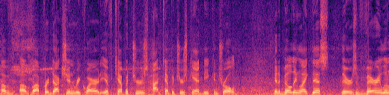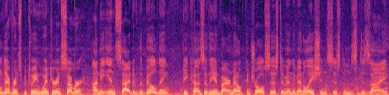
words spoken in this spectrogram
of, of uh, production required if temperatures, hot temperatures can't be controlled. In a building like this, there's very little difference between winter and summer on the inside of the building because of the environmental control system and the ventilation system's design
